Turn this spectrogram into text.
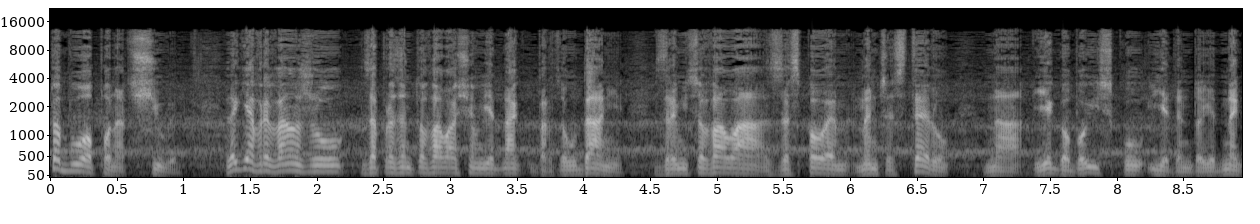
to było ponad siły. Legia w rewanżu zaprezentowała się jednak bardzo udanie. Zremisowała z zespołem Manchesteru na jego boisku 1 do 1.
